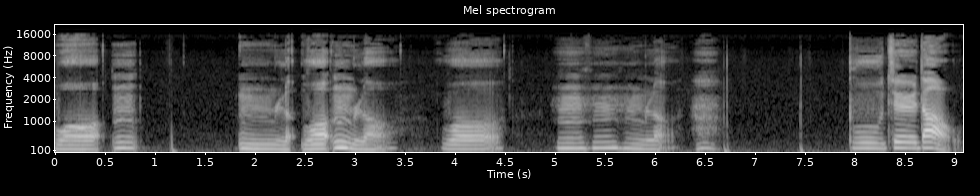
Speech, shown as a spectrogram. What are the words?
워음 음러 워음러 워 음, 음흠흠러 음, 음, 부질다오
